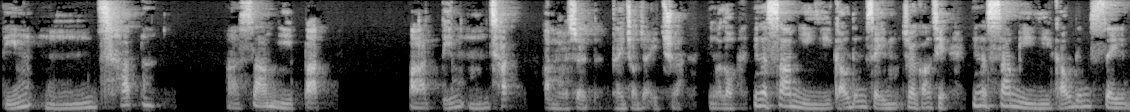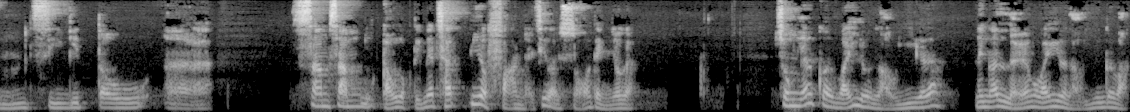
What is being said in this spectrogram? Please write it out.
點五七啦，啊三二八八點五七，啊唔係衰睇錯咗 H 啊，應該六，應該三二二九點四五，再講一次，應該三二二九點四五至到誒三三九六點一七呢個範圍之內鎖定咗嘅，仲有一個位要留意嘅啦，另外兩個位要留意，應該話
